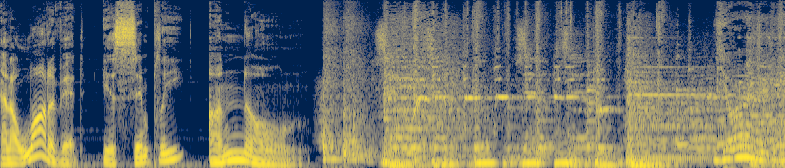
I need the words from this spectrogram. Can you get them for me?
and a lot of it is simply unknown. You're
